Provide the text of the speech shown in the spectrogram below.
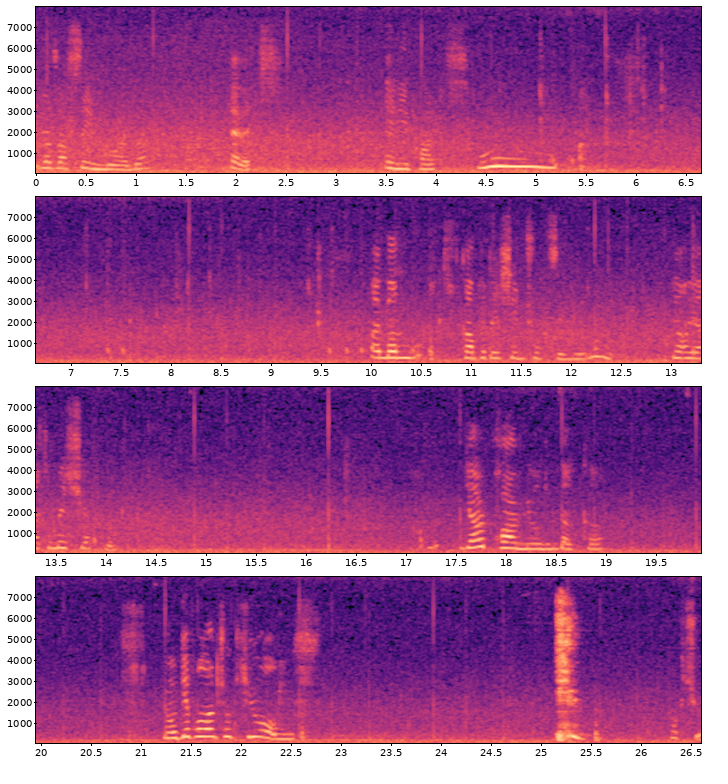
Biraz hastayım bu arada. Evet. En iyi part. Woo. Ay ben bu kamp ateşlerini çok seviyorum ama ya hayatımda hiç yapmadım. Yer parlıyordu bir dakika. Gölge falan çok iyi olmuş. Bak şu.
